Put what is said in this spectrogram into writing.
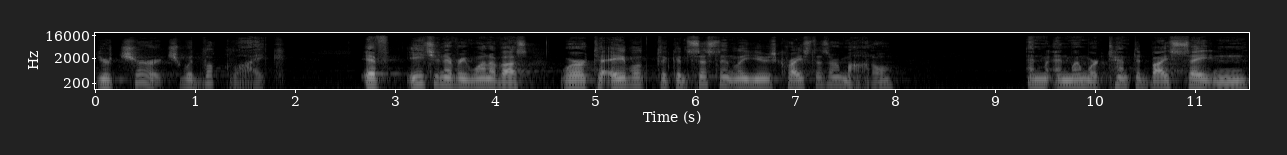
your church would look like if each and every one of us were to able to consistently use Christ as our model? And, and when we're tempted by Satan,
